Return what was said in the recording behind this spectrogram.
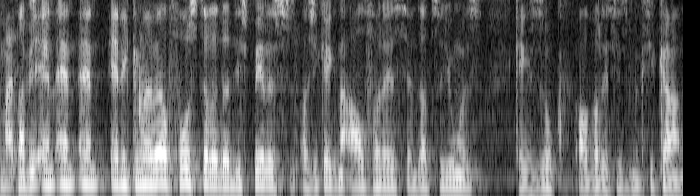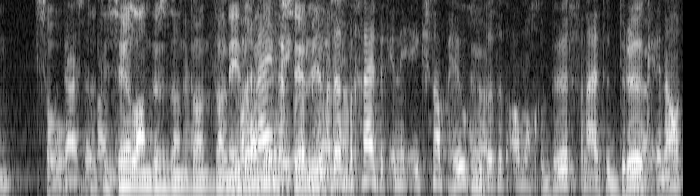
maar- snap je? En, en, en, en ik kan me wel voorstellen dat die spelers, als je kijkt naar Alvarez en dat soort jongens. Kijk, is ook, Alvarez is Mexicaan. Zo, is het dat is heel anders dan, dan, dan begrijp of. Servië. Maar dat begrijp ik. En ik snap heel goed Ja. dat het allemaal gebeurt vanuit de druk. En al,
